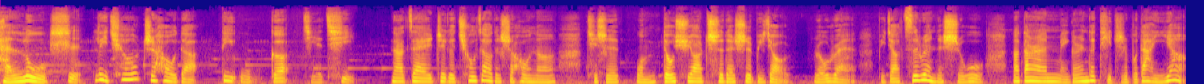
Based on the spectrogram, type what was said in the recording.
寒露是立秋之后的第五个节气。那在这个秋燥的时候呢，其实我们都需要吃的是比较柔软、比较滋润的食物。那当然，每个人的体质不大一样，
